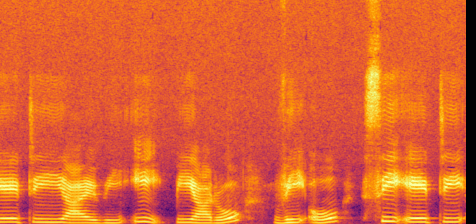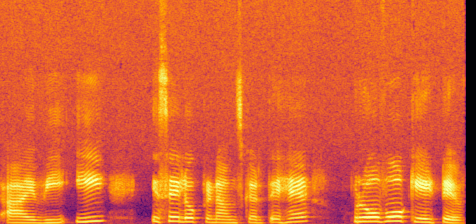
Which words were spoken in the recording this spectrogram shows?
A T I V E P R O V O C A T I V E इसे लोग प्रोनाउंस करते हैं प्रोवोकेटिव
